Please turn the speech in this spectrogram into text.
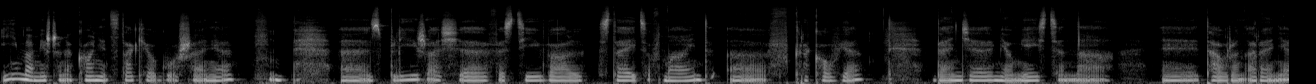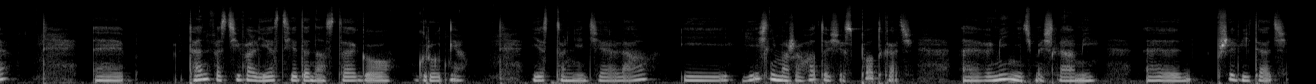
I mam jeszcze na koniec takie ogłoszenie. Zbliża się festiwal States of Mind w Krakowie. Będzie miał miejsce na Tauron Arenie. Ten festiwal jest 11 grudnia. Jest to niedziela i jeśli masz ochotę się spotkać, e, wymienić myślami, e, przywitać,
